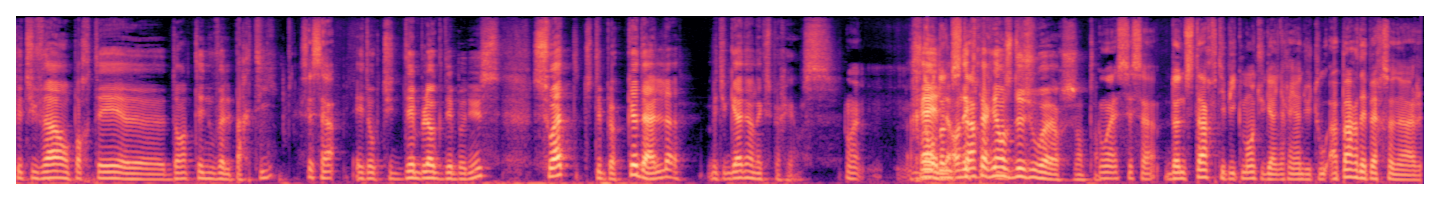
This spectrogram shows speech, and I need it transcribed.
que tu vas emporter euh, dans tes nouvelles parties. C'est ça. Et donc tu débloques des bonus. Soit tu débloques que dalle, mais tu gagnes en expérience. Ouais. Réel, en expérience de joueur, j'entends. Ouais, c'est ça. Don't Starve, typiquement, tu gagnes rien du tout, à part des personnages,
